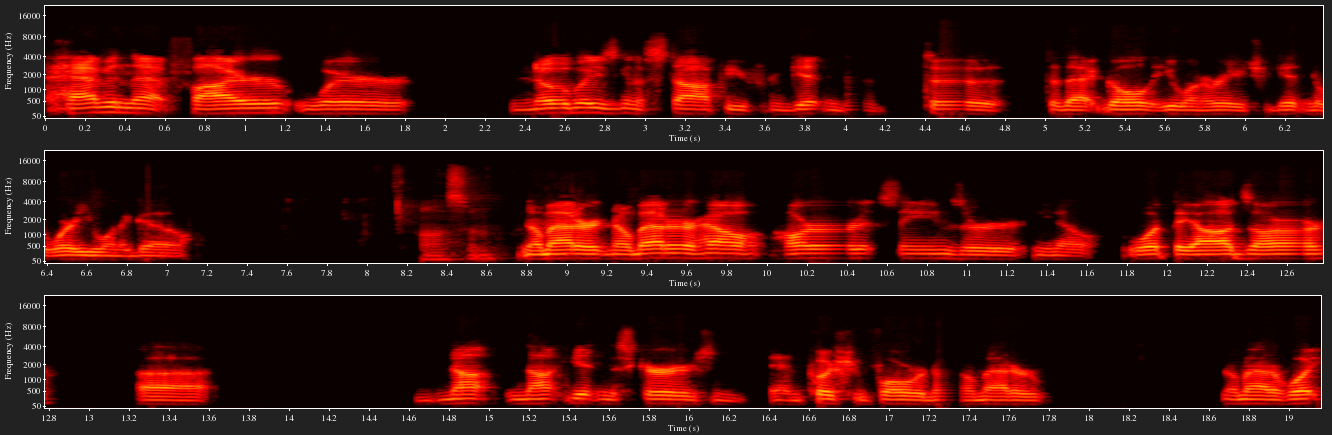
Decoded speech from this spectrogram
having that fire where nobody's going to stop you from getting to, to, that goal that you want to reach and getting to where you want to go. Awesome. No matter no matter how hard it seems or you know what the odds are, uh, not not getting discouraged and, and pushing forward no matter no matter what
